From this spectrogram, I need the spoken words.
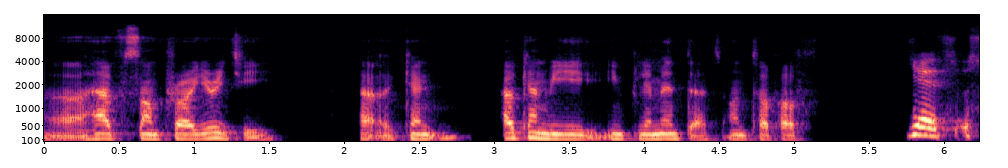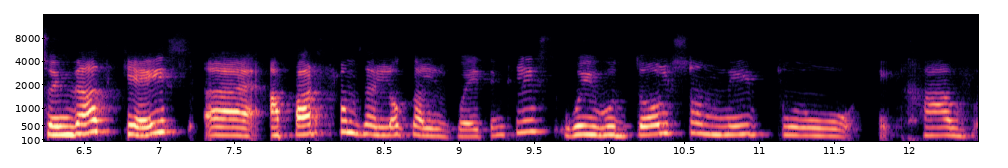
uh, have some priority, uh, can how can we implement that on top of? Yes, so in that case, uh, apart from the local waiting list, we would also need to have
